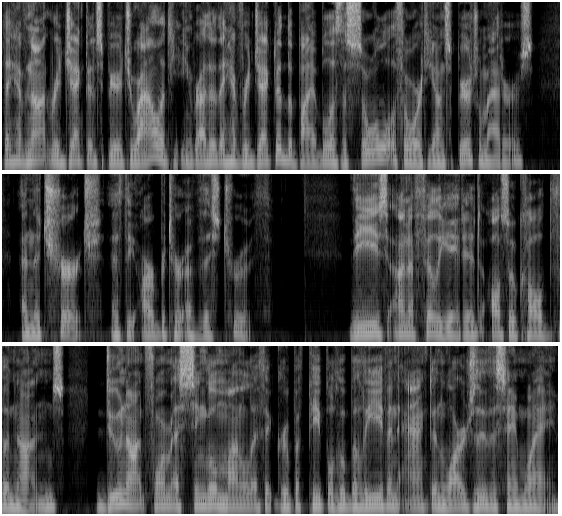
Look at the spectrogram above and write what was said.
They have not rejected spirituality, rather, they have rejected the Bible as the sole authority on spiritual matters and the church as the arbiter of this truth. These unaffiliated, also called the nones, do not form a single monolithic group of people who believe and act in largely the same way.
